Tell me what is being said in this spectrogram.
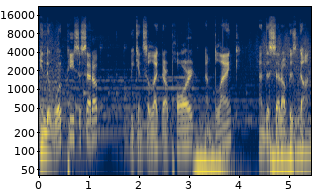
In the workpiece setup, we can select our part and blank and the setup is done.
